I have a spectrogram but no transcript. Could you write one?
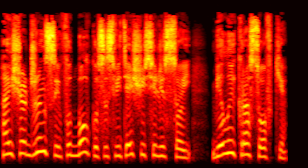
А еще джинсы и футболку со светящейся лисой, белые кроссовки.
